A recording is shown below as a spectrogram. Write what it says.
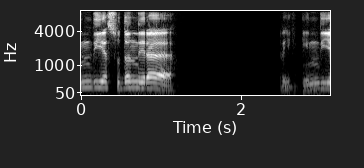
இந்திய சுதந்திர சரி இந்திய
